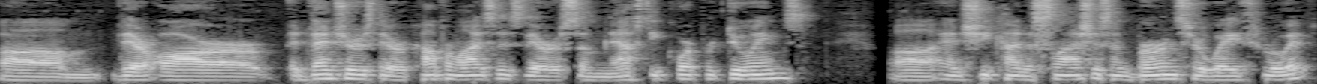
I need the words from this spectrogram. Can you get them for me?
Um, there are adventures. There are compromises. There are some nasty corporate doings. Uh, and she kind of slashes and burns her way through it.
